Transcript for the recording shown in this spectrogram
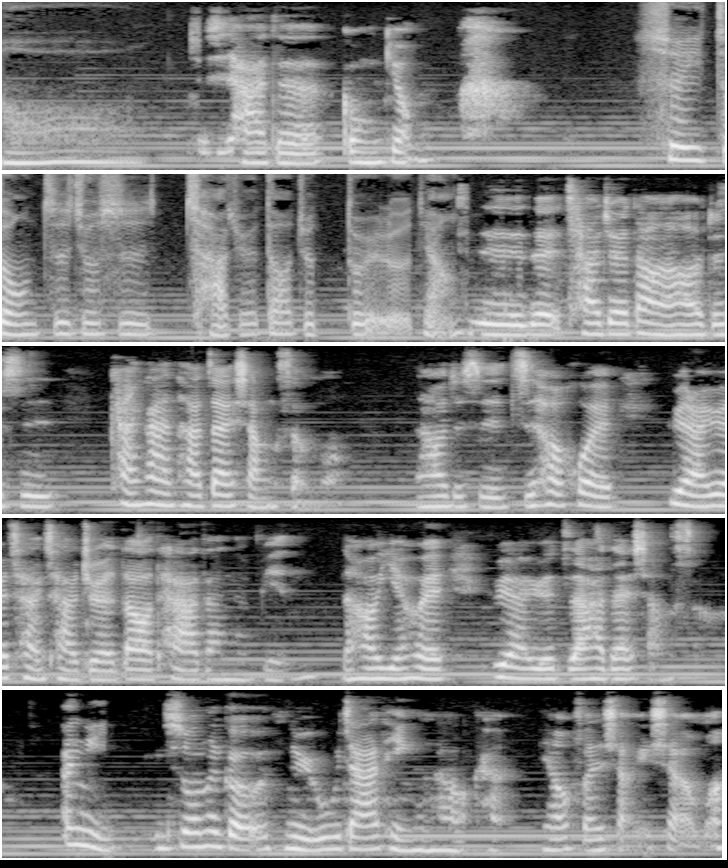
哦，就是它的功用。所以总之就是察觉到就对了，这样。对对对，察觉到，然后就是看看他在想什么，然后就是之后会越来越常察觉到他在那边，然后也会越来越知道他在想什么。那你你说那个女巫家庭很好看，你要分享一下吗？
